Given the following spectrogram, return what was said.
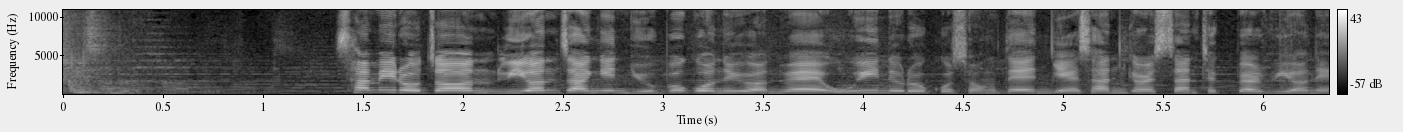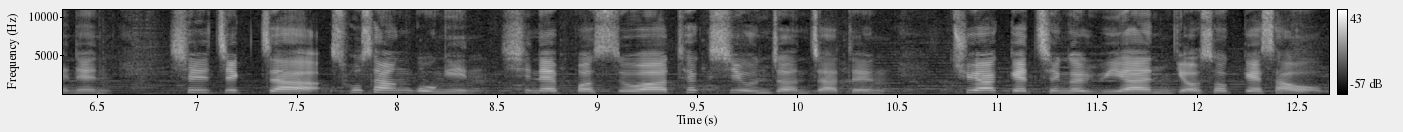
최선을 다하도록 하겠습니다. 3일 오전 위원장인 유부곤 의원 외 5인으로 구성된 예산결산특별위원회는 실직자, 소상공인, 시내버스와 택시 운전자 등 취약계층을 위한 6개 사업,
